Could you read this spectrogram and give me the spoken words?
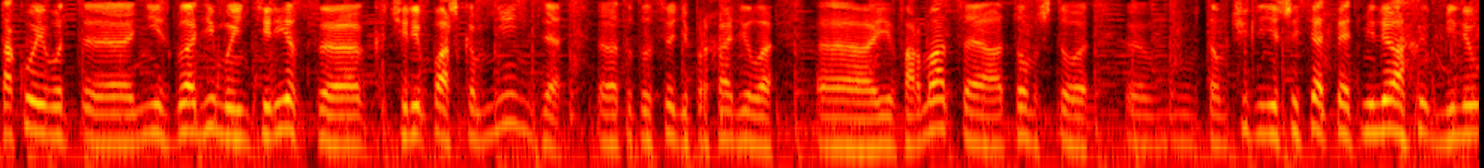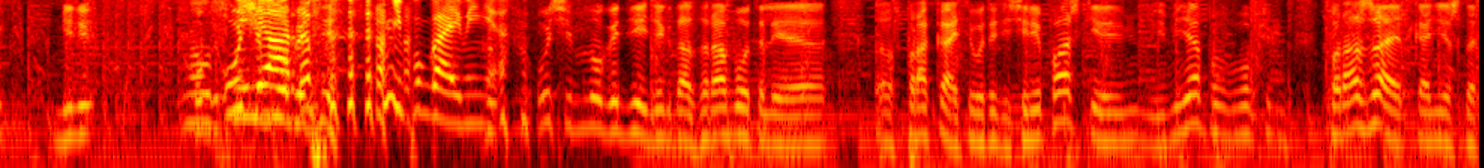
Такой вот неизгладимый интерес к черепашкам ниндзя. Тут вот сегодня проходила информация о том, что там чуть ли не 65 миллиардов, милли, милли- Ну уж очень много миллиардов. де- Не пугай меня. очень много денег, да, заработали э, в прокате вот эти черепашки. И меня, в общем, поражает, конечно,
